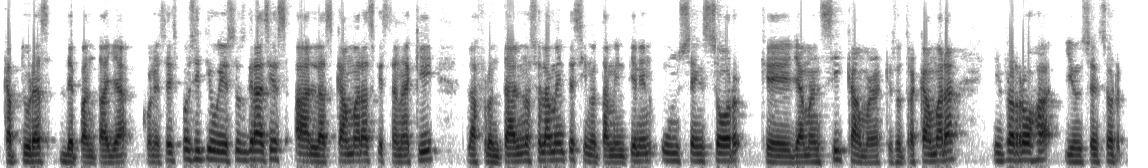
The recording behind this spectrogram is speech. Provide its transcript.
capturas de pantalla con ese dispositivo y eso es gracias a las cámaras que están aquí, la frontal no solamente, sino también tienen un sensor que llaman C-Camera, que es otra cámara infrarroja y un sensor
